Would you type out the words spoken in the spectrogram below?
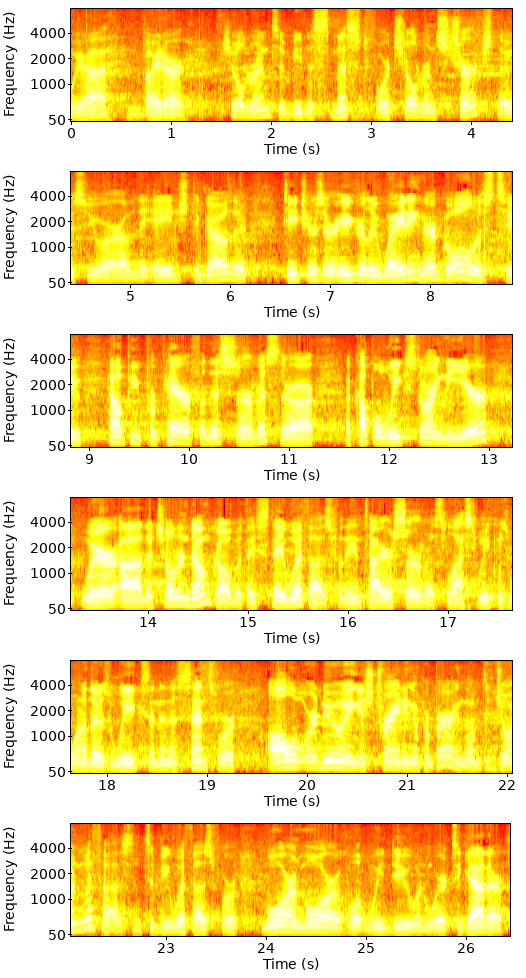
We uh, invite our children to be dismissed for Children's Church, those who are of the age to go. The teachers are eagerly waiting. Their goal is to help you prepare for this service. There are a couple weeks during the year where uh, the children don't go, but they stay with us for the entire service. Last week was one of those weeks, and in a sense, we're all that we're doing is training and preparing them to join with us and to be with us for more and more of what we do when we're together.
